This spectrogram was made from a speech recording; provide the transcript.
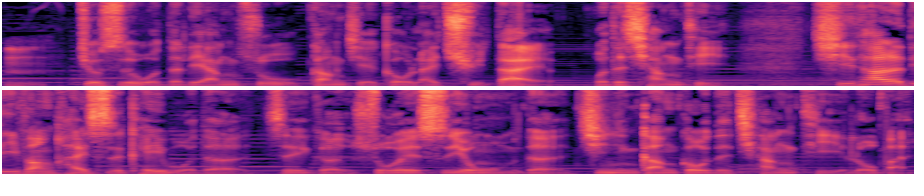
嗯，就是我的梁柱钢结构来取代我的墙体，其他的地方还是可以我的这个所谓使用我们的轻型钢构的墙体楼板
